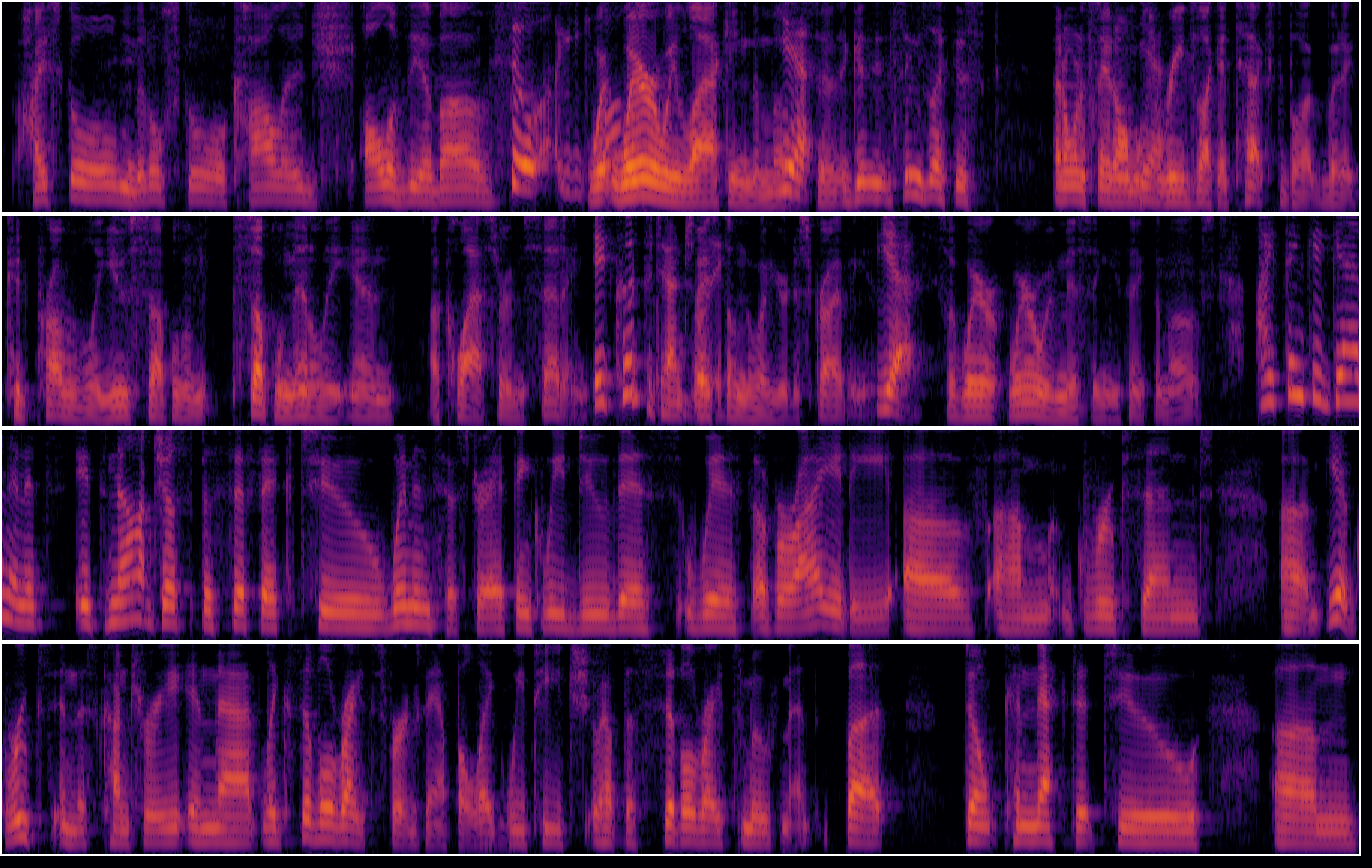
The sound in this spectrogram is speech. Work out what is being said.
high school, middle school, college, all of the above. So, Where, where are we lacking the most? Yeah. And It, it seems like this. I don't want to say it almost Yeah. reads like a textbook, but it could probably use supplement, supplementally in a classroom setting it could potentially. based on the way you're describing it. yes. So where where are we missing? You think the most? I think again, and it's it's not just specific to women's history. I think we do this with a variety of um, groups and uh, yeah, groups in this country. In that, like civil rights, for example, like we teach about the civil rights movement, but don't connect it to um,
